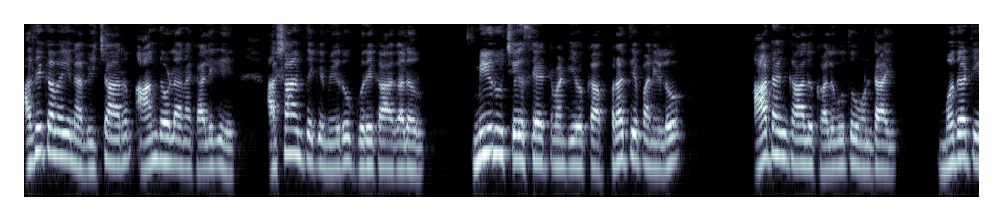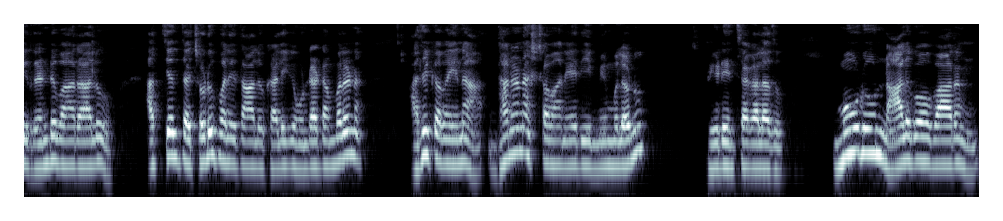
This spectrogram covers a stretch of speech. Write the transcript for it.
అధికమైన విచారం ఆందోళన కలిగి అశాంతికి మీరు గురి కాగలరు. మీరు చేసేటువంటి యొక్క ప్రతి పనిలో ఆటంకాలు కలుగుతూ ఉంటాయి. మొదటి రెండు వారాలు అత్యంత చెడు ఫలితాలు కలిగి ఉండటం వలన అధికమైన ధన నష్టం అనేది మిమ్ములను పీడించగలదు. మూడు నాలుగో వారం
